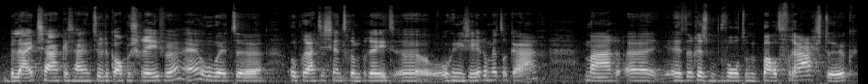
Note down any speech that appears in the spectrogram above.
beleidszaken zijn natuurlijk al beschreven. Hè? Hoe we het operatiecentrum breed organiseren met elkaar. Maar uh, er is bijvoorbeeld een bepaald vraagstuk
